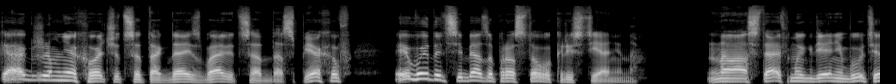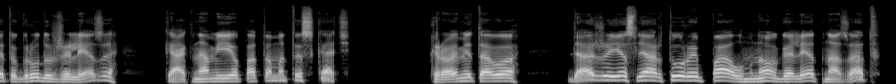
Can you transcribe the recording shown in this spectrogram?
Как же мне хочется тогда избавиться от доспехов и выдать себя за простого крестьянина. Но оставь мы где-нибудь эту груду железа, как нам ее потом отыскать? Кроме того, даже если Артур и пал много лет назад,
